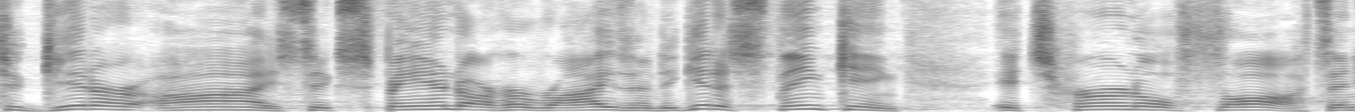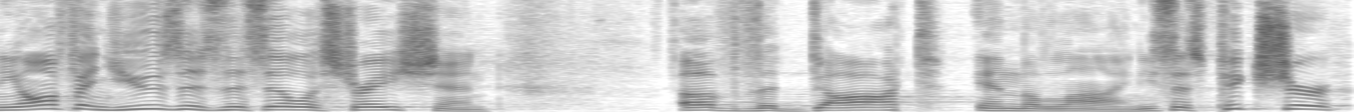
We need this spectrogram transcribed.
to get our eyes, to expand our horizon, to get us thinking eternal thoughts. And he often uses this illustration of the dot in the line. He says, Picture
